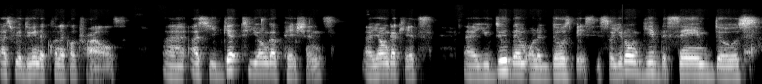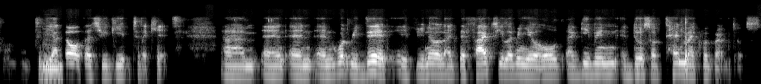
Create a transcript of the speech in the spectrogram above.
as we're doing the clinical trials, uh, as you get to younger patients, uh, younger kids, uh, you do them on a dose basis. So you don't give the same dose to the mm. adult that you give to the kids. Um, and, and, and what we did, if you know, like the five to 11 year old are given a dose of 10 microgram dose.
